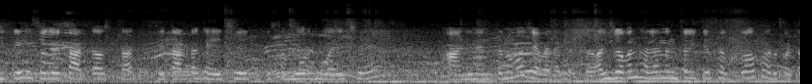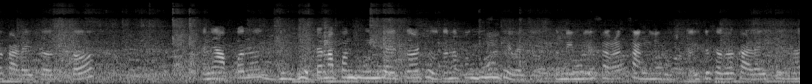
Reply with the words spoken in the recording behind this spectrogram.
इथे हे सगळे ताटं असतात. हे ताटं घ्यायचे तिथे समोर धुवायचे आणि नंतर मग जेवायला घ्यायचं. आणि जेवण झाल्यानंतर इथे सगळं खरकटं काढायचं असतं. आणि आपण घेताना पण धुवून घ्यायचं ठेवताना पण धुवून ठेवायचं असतं. नेहमी सगळ्यात चांगली गोष्ट. इथे सगळं काढायचं ना.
